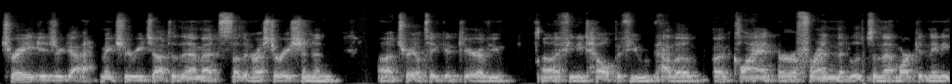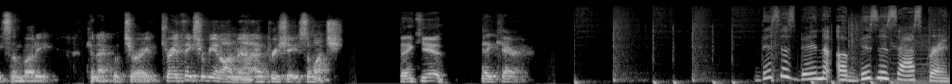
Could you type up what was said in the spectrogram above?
Trae is your guy. Make sure you reach out to them at Southern Restoration and uh, Trae will take good care of you. Uh, if you need help, if you have a, a client or a friend that lives in that market and they need somebody, connect with Trae. Trae, thanks for being on, man. I appreciate you so much. Thank you. Take care. This has been a Business Aspirin,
